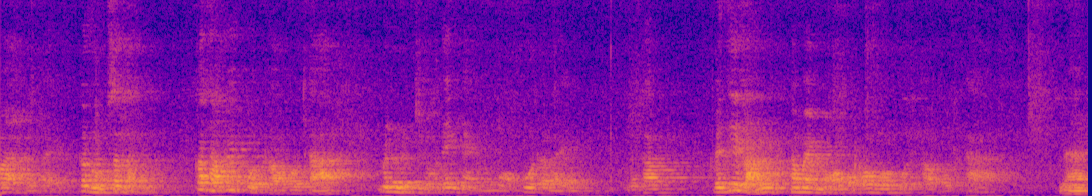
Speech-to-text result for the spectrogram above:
ว่ากันไปกระดูกสันหลังก็ทำให้ปวดเข่าปวดขามันเกี่ยวได้ไงหมอพูดอะไรนะครับเป็นที่หลังทำไมหมอบอกว่าปวดเข่าปวดขานะ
